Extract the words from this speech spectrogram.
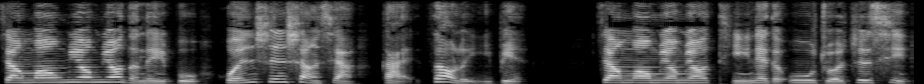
将猫喵喵的内部浑身上下改造了一遍，将猫喵喵体内的污浊之气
